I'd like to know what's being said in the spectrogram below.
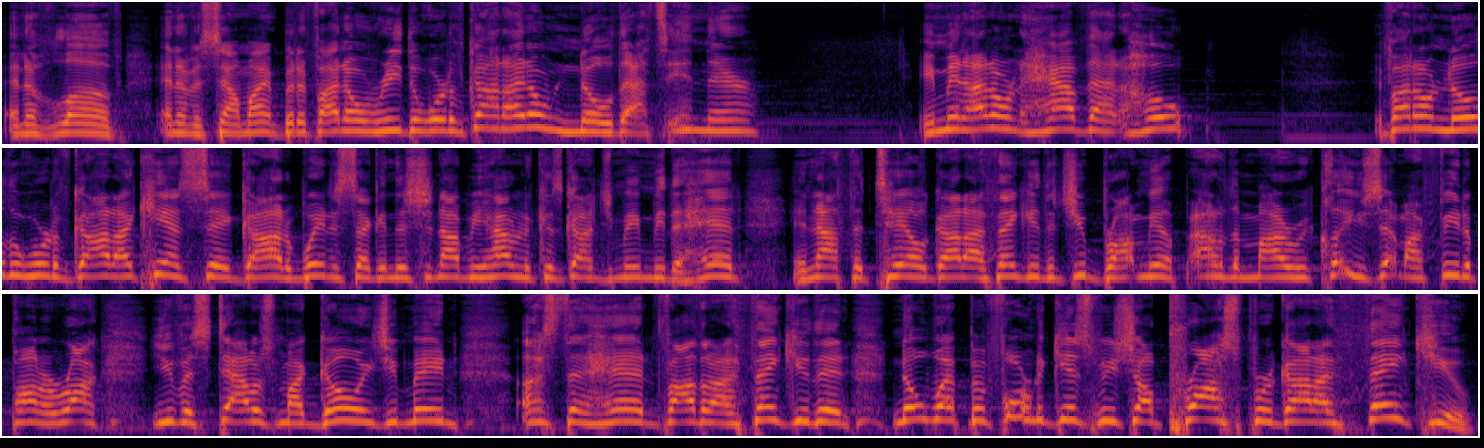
and of love and of a sound mind. But if I don't read the Word of God, I don't know that's in there. Amen. I don't have that hope. If I don't know the word of God, I can't say, God, wait a second, this should not be happening because God, you made me the head and not the tail. God, I thank you that you brought me up out of the miry clay. You set my feet upon a rock. You've established my goings. You made us the head. Father, I thank you that no weapon formed against me shall prosper. God, I thank you.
